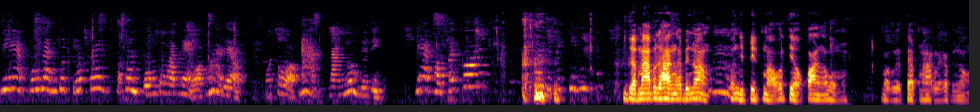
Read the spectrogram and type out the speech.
เนี่ยปรุงดันก๋วยเตี๋ยวไปเพราะท่านปรุงสวัสดิ์ แม่ออกมาแล้วหมดตัวออกมานางลุ่มเดี๋ยวนี้แม่ขอไปก่อนจะไปกินเกือบมาประทางครับพี่น้องอืม ต้นหยิบปิดเหมาก็เตี๋ยวกว้างครับผม บอกเลยแซ่บมากเลยครับพี่น้อง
